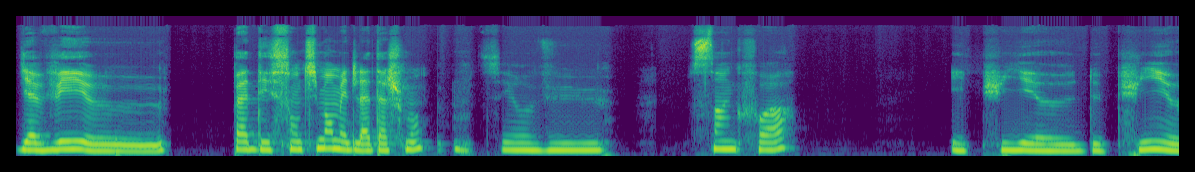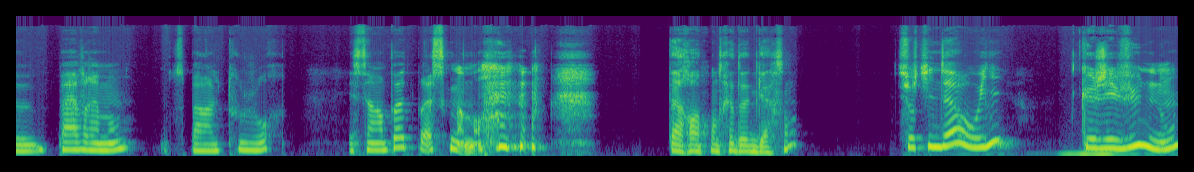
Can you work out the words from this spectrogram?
Il y avait euh, pas des sentiments, mais de l'attachement. On s'est revu cinq fois. Et puis, euh, depuis, euh, pas vraiment. On se parle toujours. Et c'est un pote presque maintenant. T'as rencontré d'autres garçons? Sur Tinder, oui. Que j'ai vu, non.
